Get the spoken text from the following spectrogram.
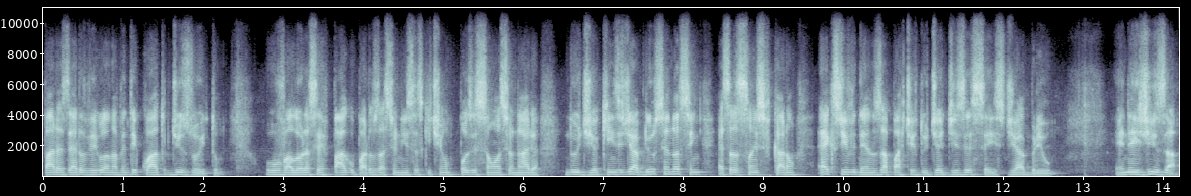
para 0,9418 o valor a ser pago para os acionistas que tinham posição acionária no dia 15 de abril, sendo assim, essas ações ficaram ex-dividendos a partir do dia 16 de abril. Energisa.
